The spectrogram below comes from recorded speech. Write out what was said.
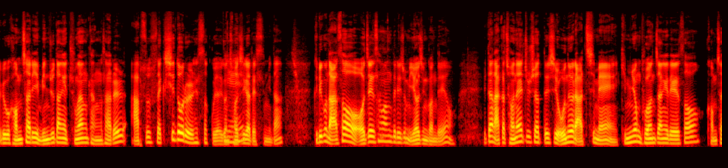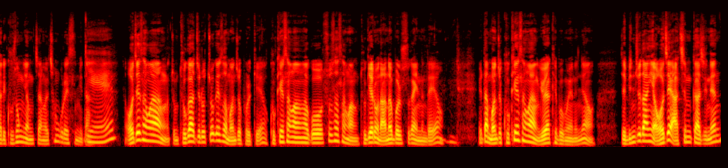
그리고 검찰이 민주당의 중앙 당사를 압수수색 시도를 했었고요. 이건 예. 저지가 됐습니다. 그리고 나서 어제 상황들이 좀 이어진 건데요. 일단 아까 전해 주셨듯이 오늘 아침에 김용 부원장에 대해서 검찰이 구속영장을 청구를 했습니다. 예. 어제 상황 좀 두 가지로 쪼개서 먼저 볼게요. 국회 상황하고 수사 상황 두 개로 나눠 볼 수가 있는데요. 일단 먼저 국회 상황 요약해 보면은요. 민주당이 어제 아침까지는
